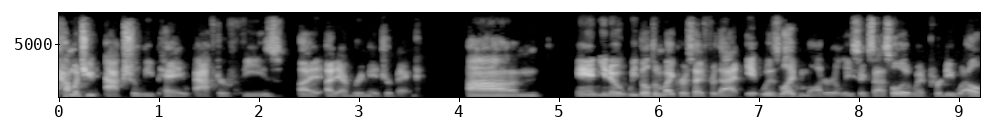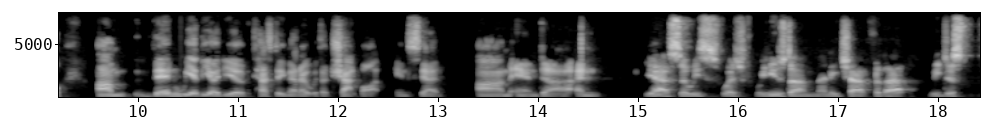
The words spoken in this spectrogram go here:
how much you'd actually pay after fees uh, at every major bank. Um, and you know we built a microsite for that. It was like moderately successful. It went pretty well. Um, then we had the idea of testing that out with a chatbot instead. Um, and uh, and Yeah, so we switched. We used uh, ManyChat for that. We just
